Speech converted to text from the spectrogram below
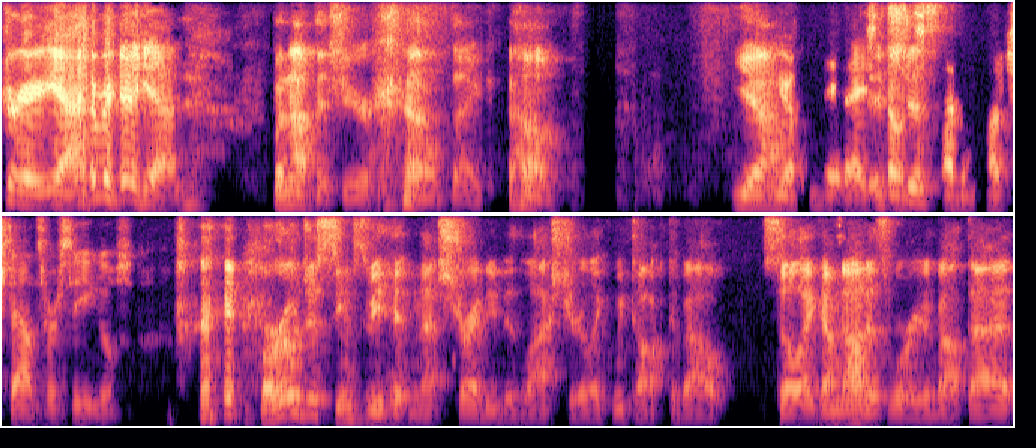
career, yeah, every yeah. But not this year. I don't think. Um, yeah, yeah it's just seven touchdowns for Eagles. Burrow just seems to be hitting that stride he did last year, like we talked about. So like I'm not as worried about that,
